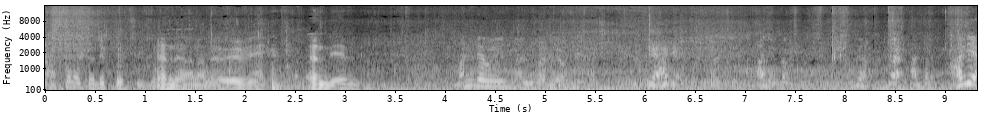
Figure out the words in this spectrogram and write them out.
అక్కడ తెప్పొచ్చు అన్న అవి అవి అంది అంది మండే అదే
